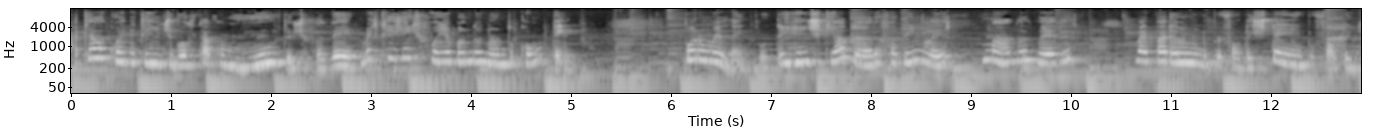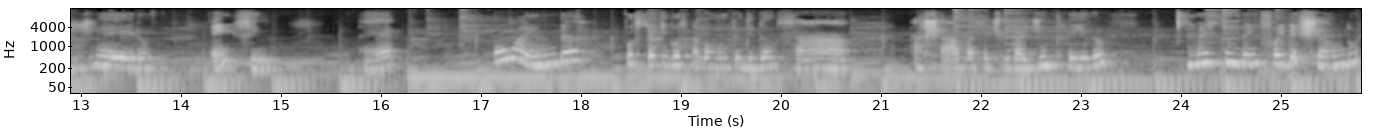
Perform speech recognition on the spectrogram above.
aquela coisa que a gente gostava muito de fazer, mas que a gente foi abandonando com o tempo. Por um exemplo, tem gente que adora fazer inglês, mas às vezes vai parando por falta de tempo, falta de dinheiro, enfim. Né? Ou ainda você que gostava muito de dançar, achava essa atividade incrível, mas também foi deixando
